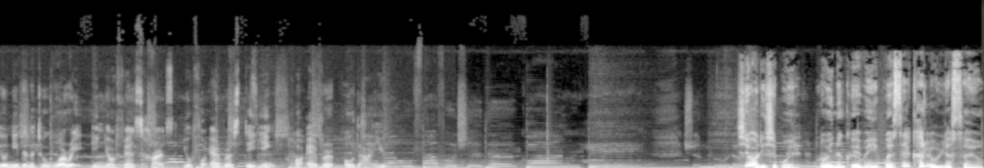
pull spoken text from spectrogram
you needn't to worry. In your fans' hearts, you'll forever stay in. However old are you? 10월 25일, 로이는 그의 웨이브에 셀카를 올렸어요.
